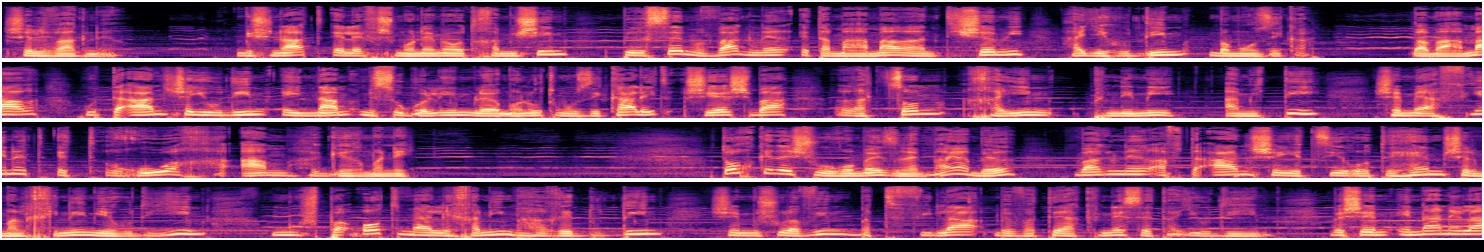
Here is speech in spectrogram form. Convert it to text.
של וגנר. בשנת 1850 פרסם וגנר את המאמר האנטישמי "היהודים במוזיקה". במאמר הוא טען שהיהודים אינם מסוגלים לאמנות מוזיקלית שיש בה רצון חיים פנימי אמיתי שמאפיינת את רוח העם הגרמני. תוך כדי שהוא רומז למייבר, וגנר אף טען שיצירותיהם של מלחינים יהודיים מושפעות מהלחנים הרדודים שמשולבים בתפילה בבתי הכנסת היהודיים, ושהם אינן אלא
